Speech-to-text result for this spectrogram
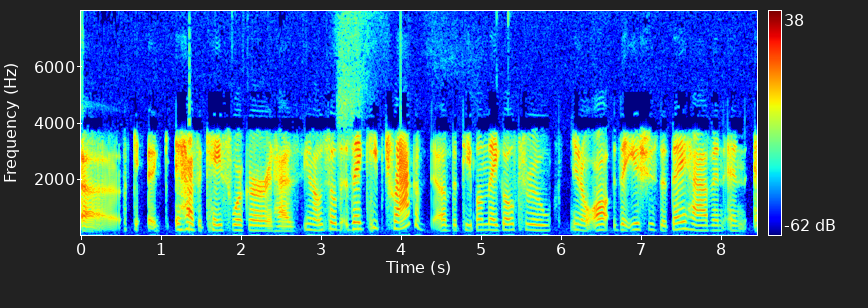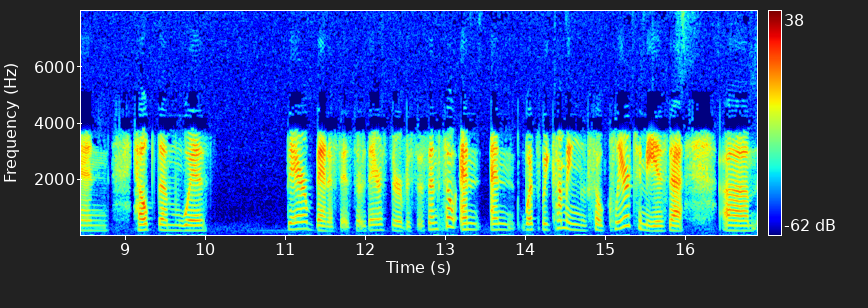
uh, it has a caseworker. It has, you know, so they keep track of of the people and they go through, you know, all the issues that they have and and and help them with their benefits or their services. And so, and and what's becoming so clear to me is that um,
